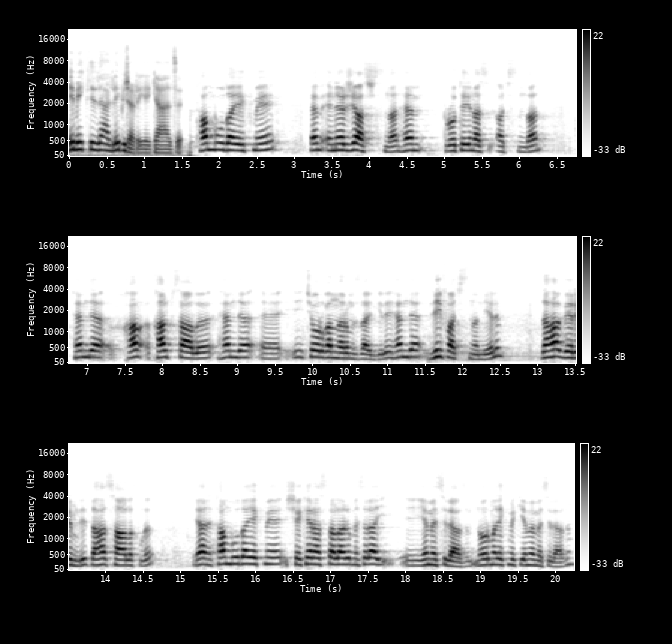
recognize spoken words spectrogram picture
emeklilerle bir araya geldi. Tam buğday ekmeği hem enerji açısından hem protein açısından hem de kal- kalp sağlığı hem de e, iç organlarımızla ilgili hem de lif açısından diyelim daha verimli, daha sağlıklı. Yani tam buğday ekmeği şeker hastaları mesela e, yemesi lazım. Normal ekmek yememesi lazım.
